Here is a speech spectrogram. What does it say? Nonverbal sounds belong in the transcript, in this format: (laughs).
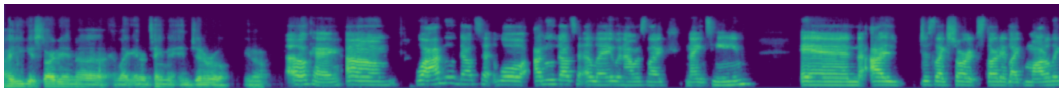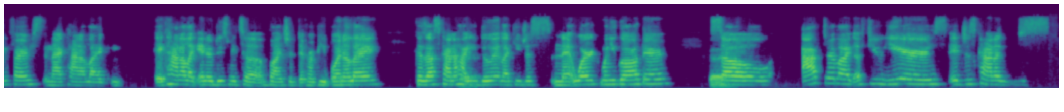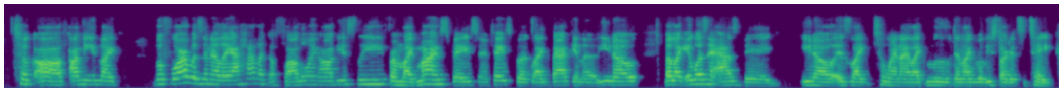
how you get started in uh in like entertainment in general. You know. Okay. Um. Well, I moved out to well, I moved out to LA when I was like 19, and I just like short started like modeling first, and that kind of like it kind of like introduced me to a bunch of different people in LA because that's kind of yeah. how you do it. Like you just network when you go out there. Yeah. So after like a few years, it just kind of just took off. I mean, like before I was in LA, I had like a following, obviously, from like MySpace and Facebook, like back in the, you know, but like it wasn't as big, you know, as like to when I like moved and like really started to take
